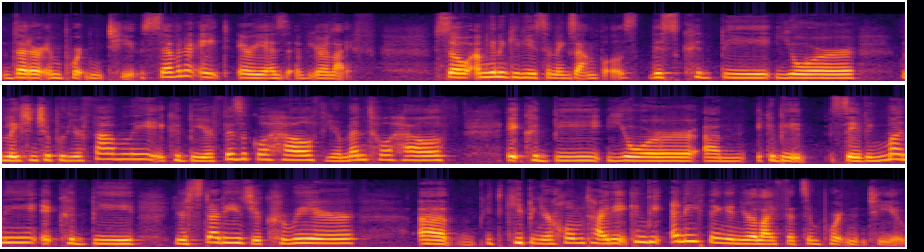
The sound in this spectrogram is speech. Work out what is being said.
that are important to you, seven or eight areas of your life. So I'm going to give you some examples. This could be your relationship with your family, it could be your physical health, your mental health, it could be your, um, it could be saving money. It could be your studies, your career, uh, keeping your home tidy. It can be anything in your life that's important to you.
